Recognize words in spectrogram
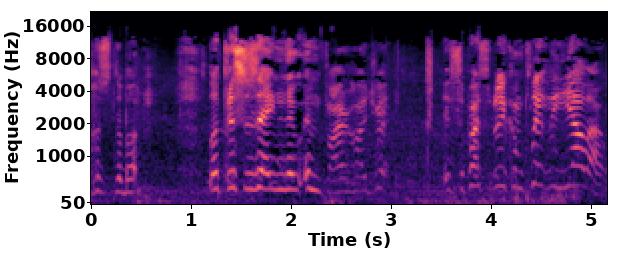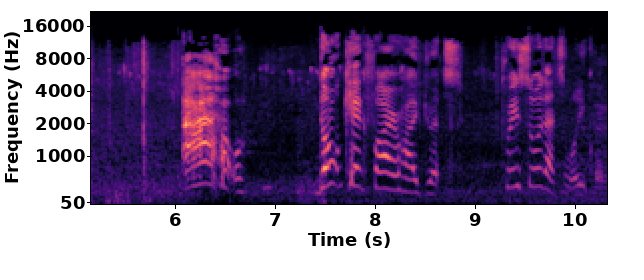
Push the button. Look, this is a Newton fire hydrant. It's supposed to be completely yellow. Ow! Don't kick fire hydrants. Pretty sure that's illegal.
